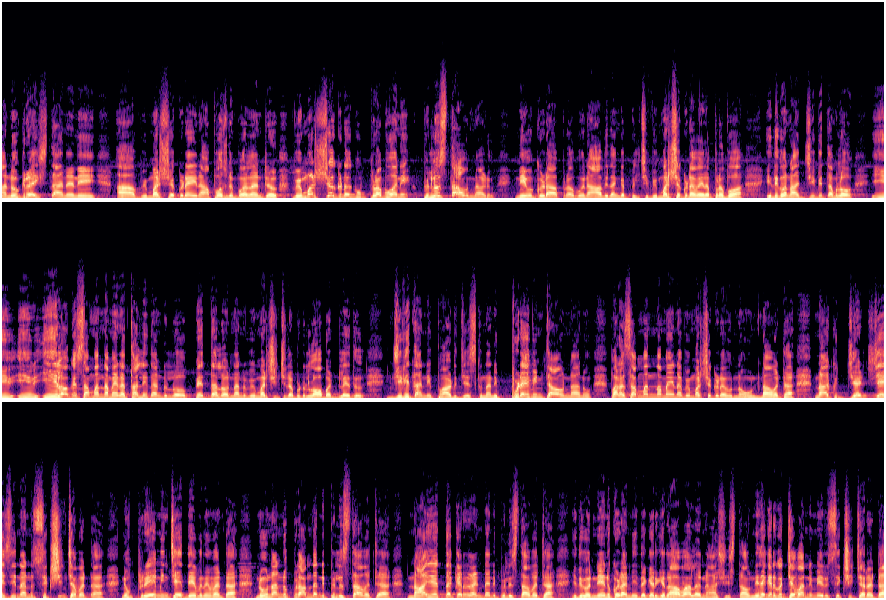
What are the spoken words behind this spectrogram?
చేస్తానని ఆ విమర్శకుడైన అపోజ్డ్ పోలంటూ విమర్శకుడకు ప్రభు అని పిలుస్తా ఉన్నాడు. నీవు కూడా ప్రభుని ఆ విధంగా పిలిచి విమర్శకుడమైన ప్రభు ఇదిగో నా జీవితంలో ఈ ఈ ఈ సంబంధమైన తల్లిదండ్రులు పెద్దలో నన్ను విమర్శించినప్పుడు లోబడలేదు. జీవితాన్ని పాడు చేసుకున్నాను. ఇప్పుడే వింటా ఉన్నాను. పరసంబంధమైన విమర్శకుడు ఉన్న ఉన్నావట. నాకు జడ్జ్ చేసి నన్ను శిక్షించవట. నువ్వు ప్రేమించే దేవునివట. నువ్వు నన్ను అందరినీ పిలుస్తావట. నా యొద్దకని రండని పిలుస్తావట. ఇదిగో నేను కూడా నీ దగ్గరికి రావాలని ఆశిస్తాం నీ దగ్గరికి వచ్చేవారిని మీరు శిక్షించారట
